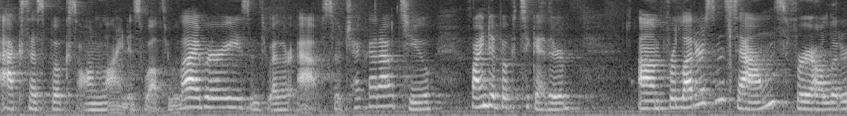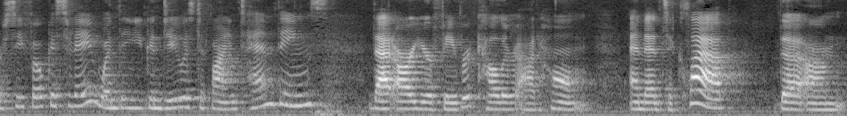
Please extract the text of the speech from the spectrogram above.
access books online as well through libraries and through other apps. So check that out too. Find a book together. Um, for letters and sounds, for our literacy focus today, one thing you can do is to find 10 things that are your favorite color at home. And then to clap the um,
